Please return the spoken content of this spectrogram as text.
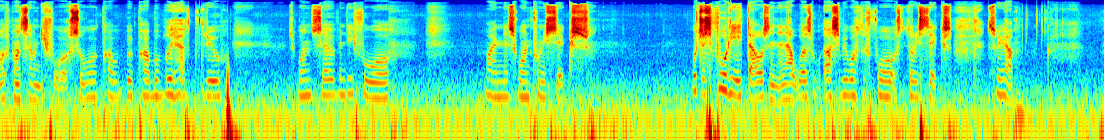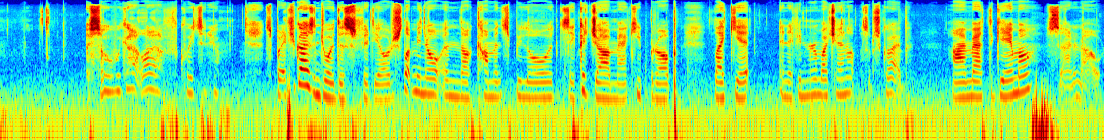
was 174. So we'll probably probably have to do it's 174 minus 126 which is 48,000 and that was that should be worth 436 so yeah. So we got a lot of crates in here. So, but if you guys enjoyed this video just let me know in the comments below say good job man. Keep it up. Like it. And if you're new to my channel subscribe. I'm Matt the Gamer signing out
